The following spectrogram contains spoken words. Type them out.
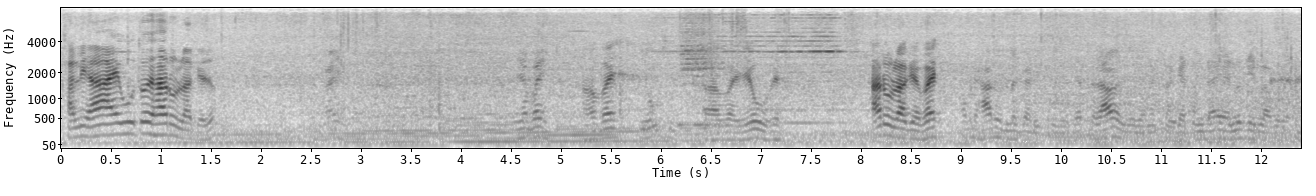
ખાલી આ આવ્યું તોય સારું લાગે છે. એ ભાઈ. હા ભાઈ. એવું છે. હા ભાઈ એવું છે. સારું લાગે ભાઈ. આપણે સારું જ લગાડી એટલે આવે બધા કે તમે ડાયા નથી એટલા બધા.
